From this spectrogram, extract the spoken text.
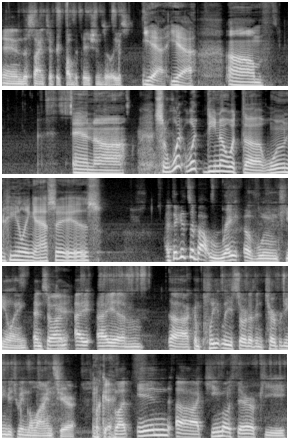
in the scientific publications, at least. Yeah, yeah. Um, and uh, so, what what do you know what the wound healing assay is? I think it's about rate of wound healing, and so okay. I'm I I am uh, completely sort of interpreting between the lines here. Okay. But in uh, chemotherapy,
